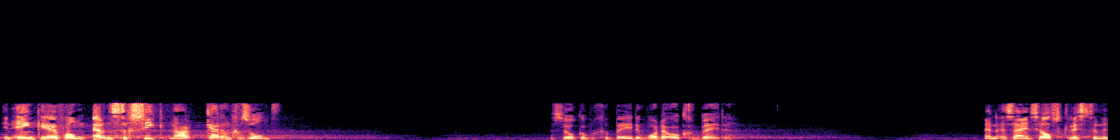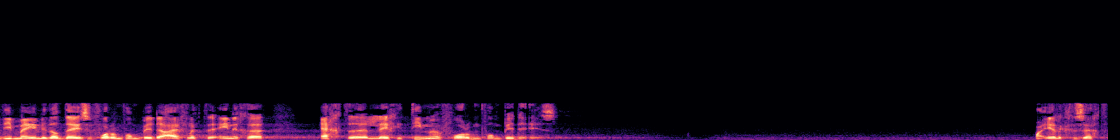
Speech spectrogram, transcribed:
In één keer van ernstig ziek naar kerngezond. Zulke gebeden worden ook gebeden. En er zijn zelfs christenen die menen dat deze vorm van bidden eigenlijk de enige echte, legitieme vorm van bidden is. Maar eerlijk gezegd,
